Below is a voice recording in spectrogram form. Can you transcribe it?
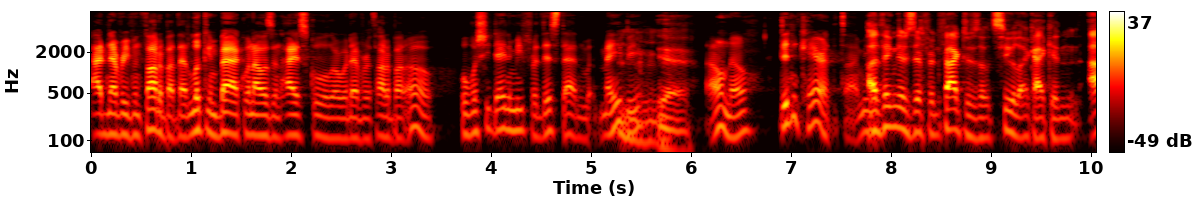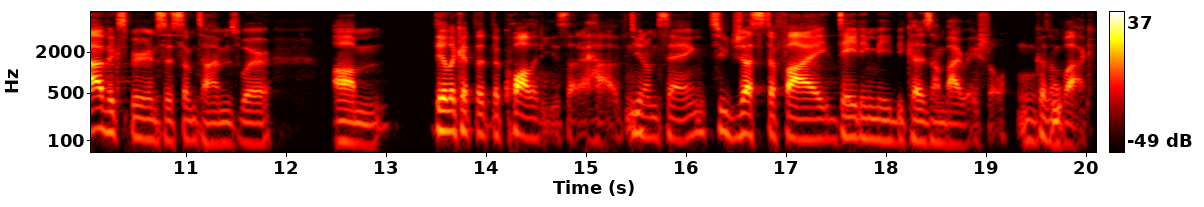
I'd never even thought about that. Looking back when I was in high school or whatever, thought about oh, well, was she dating me for this, that, and maybe yeah. I don't know. Didn't care at the time. I think there's different factors though too. Like I can, I've experienced this sometimes where, um, they look at the the qualities that I have. Do you know what I'm saying? To justify dating me because I'm biracial, because I'm black.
